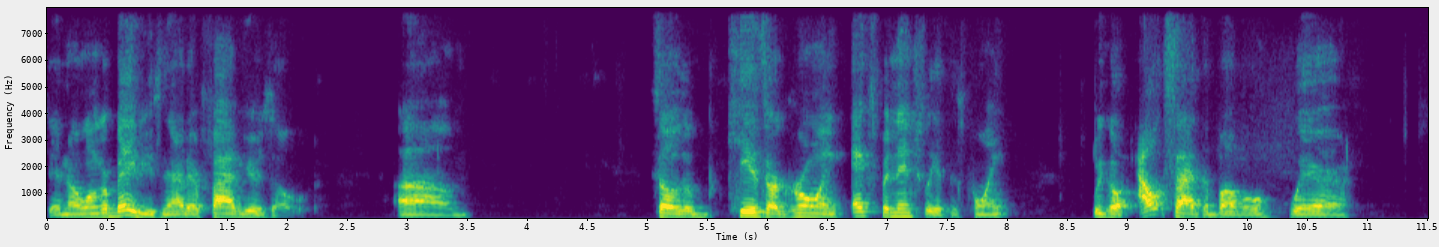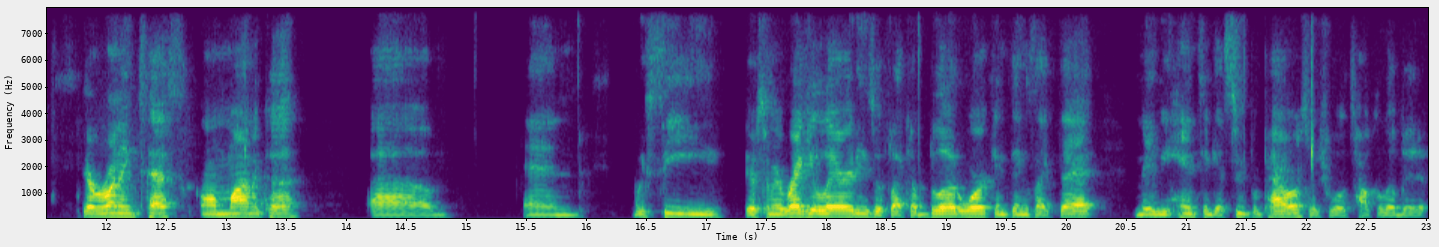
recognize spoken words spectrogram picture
they're no longer babies now; they're five years old. Um, so the kids are growing exponentially at this point. We go outside the bubble where they're running tests on Monica, um, and we see there's some irregularities with like her blood work and things like that. Maybe hinting at superpowers, which we'll talk a little bit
